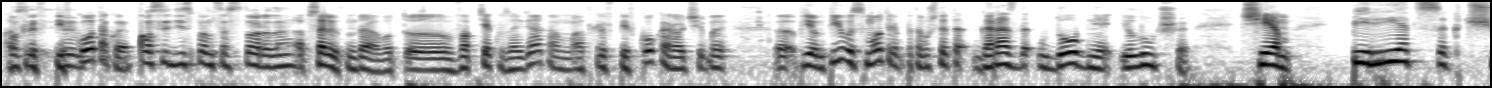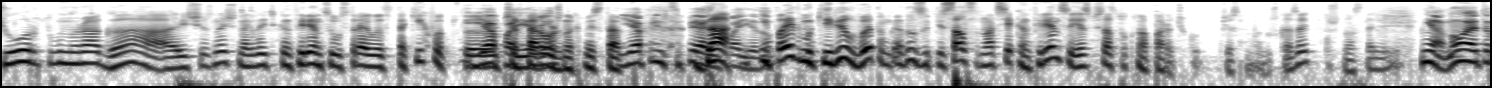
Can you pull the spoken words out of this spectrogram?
После- открыв пивко э, такое. После диспенсер стора, да? Абсолютно, да. Вот э, в аптеку зайдя, там, открыв пивко, короче, мы э, пьем пиво, смотрим, потому что это гораздо удобнее и лучше, чем переться к черту на рога. А еще, знаешь, иногда эти конференции устраивают в таких вот э, Я поеду. черторожных местах. Я принципиально да, поеду. и поэтому Кирилл в этом году записался на все конференции, я записался только на парочку, честно могу сказать, потому что на остальные... нет. Не, ну это,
